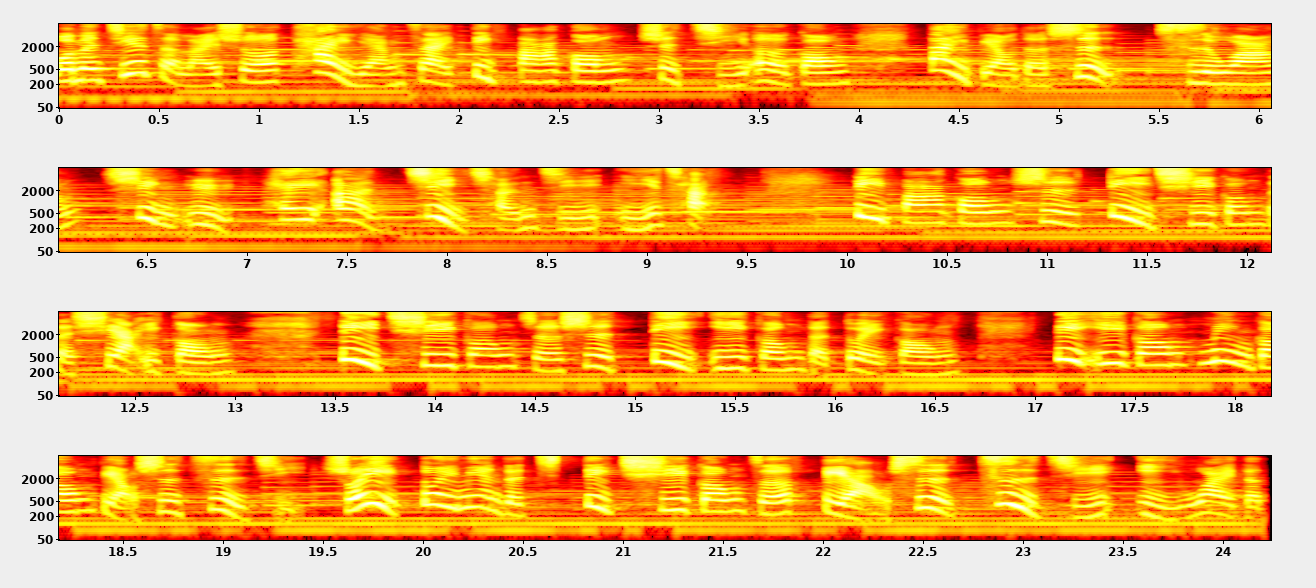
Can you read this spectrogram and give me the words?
我们接着来说，太阳在第八宫是极恶宫，代表的是死亡、性欲、黑暗、继承及遗产。第八宫是第七宫的下一宫，第七宫则是第一宫的对宫。第一宫命宫表示自己，所以对面的第七宫则表示自己以外的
